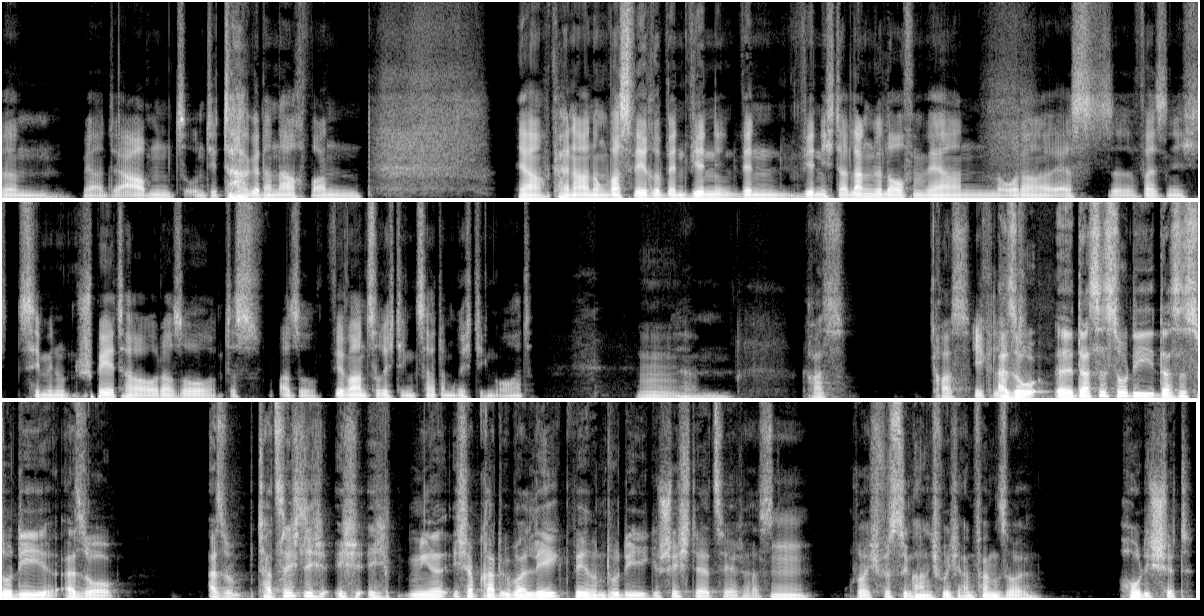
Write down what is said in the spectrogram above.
ähm ja, der Abend und die Tage danach waren ja, keine Ahnung, was wäre, wenn wir wenn wir nicht da langgelaufen wären oder erst, äh, weiß nicht, 10 Minuten später oder so. Das also, wir waren zur richtigen Zeit am richtigen Ort. Mhm. Ähm, Krass. Krass. ekelhaft. Also, äh, das ist so die das ist so die also also tatsächlich, ich ich mir ich habe grad überlegt, während du die Geschichte erzählt hast Mhm. oder ich wüsste gar nicht, wo ich anfangen soll. Holy shit.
